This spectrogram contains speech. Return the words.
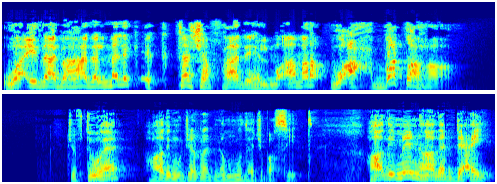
وإذا بهذا الملك اكتشف هذه المؤامرة وأحبطها. شفتوها؟ هذه مجرد نموذج بسيط. هذه من هذا الدعي؟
